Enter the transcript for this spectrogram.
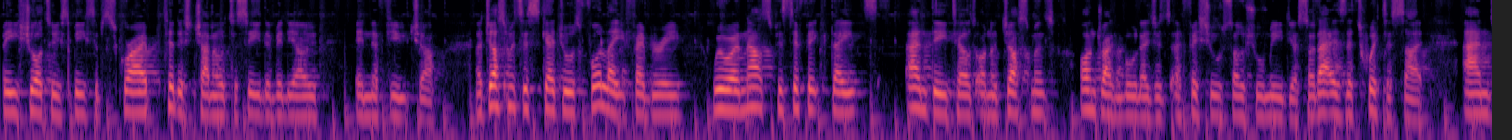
be sure to be subscribed to this channel to see the video in the future. Adjustments is scheduled for late February. We will announce specific dates and details on adjustments on Dragon Ball Legends official social media. So that is the Twitter site. And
